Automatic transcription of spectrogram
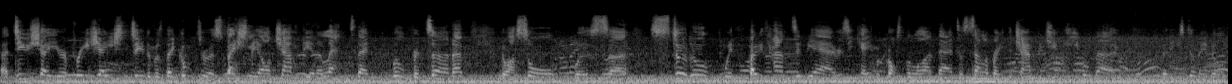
Uh, do show your appreciation to them as they come through, especially our champion-elect then, Wilfred Turner, who I saw was uh, stood up with both hands in the air as he came across the line there to celebrate the championship. Will know that he's done enough.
